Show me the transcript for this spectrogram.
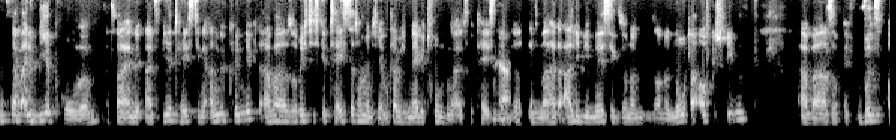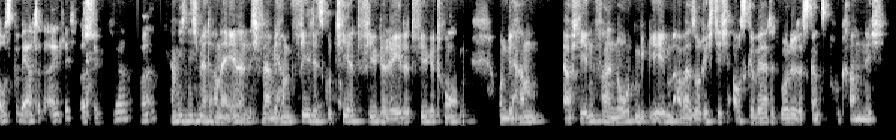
Es gab eine Bierprobe. Das war ein, als Biertasting angekündigt, aber so richtig getastet haben wir nicht. Wir haben, glaube ich, mehr getrunken als getastet. Ja. Ne? Also man hat alibimäßig so eine, so eine Note aufgeschrieben. Aber so, wurde es ausgewertet eigentlich, was der Bier war? kann mich nicht mehr dran erinnern. Ich war, wir haben viel diskutiert, viel geredet, viel getrunken und wir haben auf jeden Fall Noten gegeben, aber so richtig ausgewertet wurde das ganze Programm nicht.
